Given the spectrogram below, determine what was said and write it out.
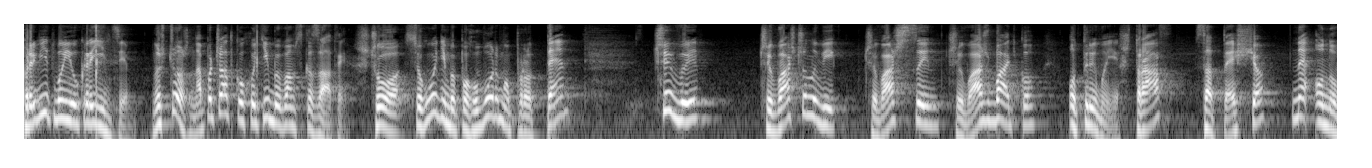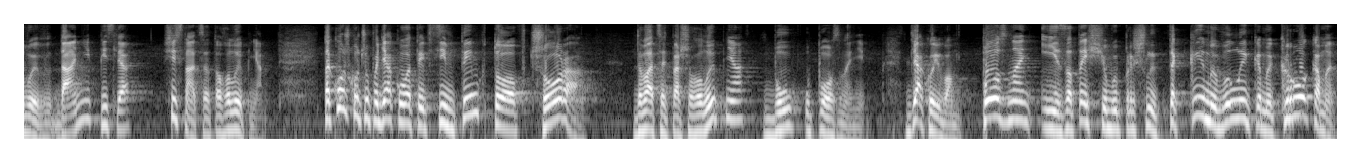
Привіт, мої українці! Ну що ж, на початку хотів би вам сказати, що сьогодні ми поговоримо про те, чи ви, чи ваш чоловік, чи ваш син, чи ваш батько отримає штраф за те, що не оновив дані після 16 липня. Також хочу подякувати всім тим, хто вчора, 21 липня, був у Познані. Дякую вам, Познань, і за те, що ви прийшли такими великими кроками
